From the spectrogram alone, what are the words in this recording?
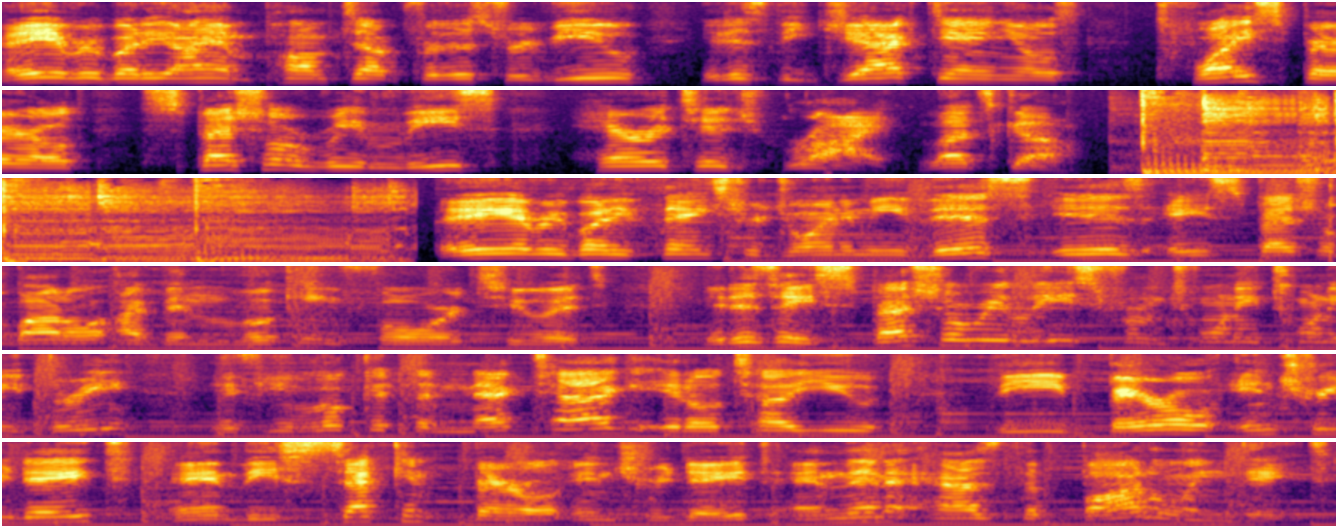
Hey everybody, I am pumped up for this review. It is the Jack Daniels Twice Barreled Special Release Heritage Rye. Let's go. Hey everybody, thanks for joining me. This is a special bottle. I've been looking forward to it. It is a special release from 2023. If you look at the neck tag, it'll tell you the barrel entry date and the second barrel entry date, and then it has the bottling date.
